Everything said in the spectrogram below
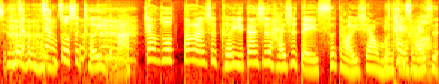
这 样这样做是可以的吗？这样做当然是可以，但是还是得思考一下，我们给孩子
